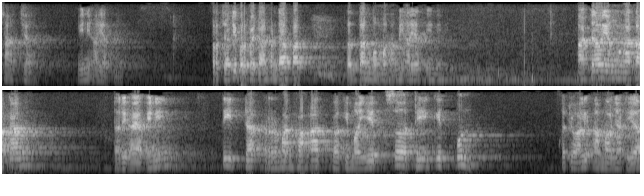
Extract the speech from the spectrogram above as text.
saja. Ini ayatnya terjadi perbedaan pendapat tentang memahami ayat ini. Ada yang mengatakan dari ayat ini tidak bermanfaat bagi mayit sedikit pun kecuali amalnya dia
